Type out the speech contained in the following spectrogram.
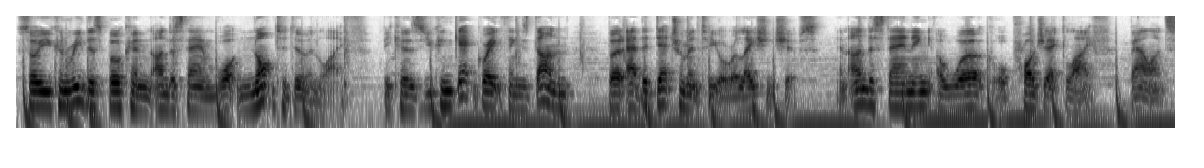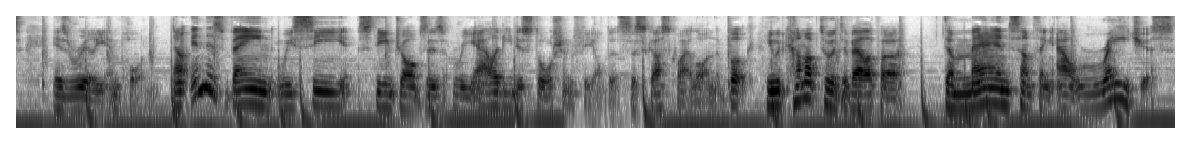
So you can read this book and understand what not to do in life because you can get great things done, but at the detriment to your relationships. And understanding a work or project life balance is really important. Now, in this vein, we see Steve Jobs' reality distortion field that's discussed quite a lot in the book. He would come up to a developer, demand something outrageous,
